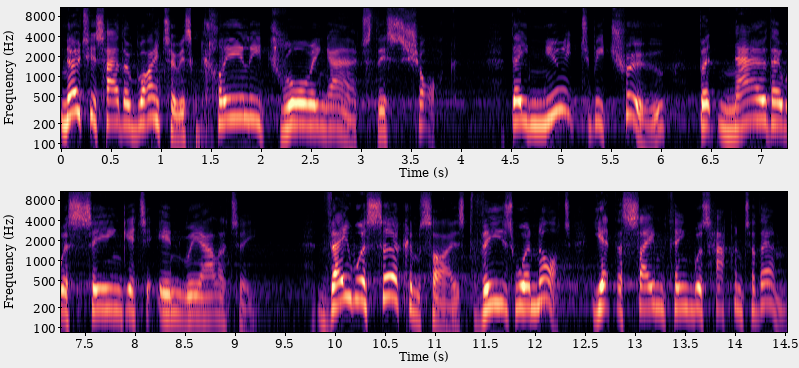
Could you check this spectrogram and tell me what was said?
Notice how the writer is clearly drawing out this shock. They knew it to be true, but now they were seeing it in reality. They were circumcised, these were not, yet the same thing was happened to them.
